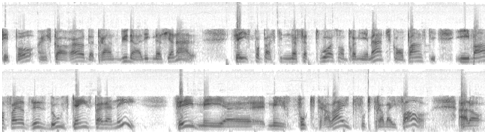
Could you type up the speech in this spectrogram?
c'est pas un scoreur de 30 buts dans la Ligue nationale. C'est pas parce qu'il n'a fait trois son premier match qu'on pense qu'il va en faire 10, 12, 15 par année. sais, mais euh, mais faut qu'il travaille, il faut qu'il travaille fort. Alors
